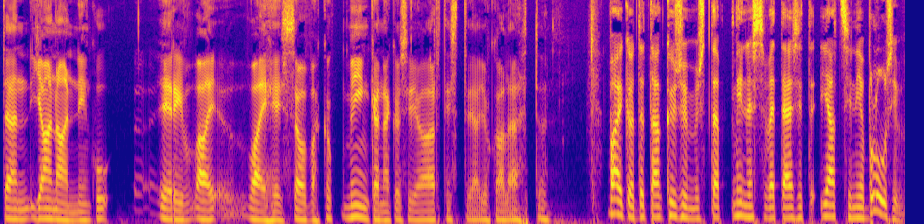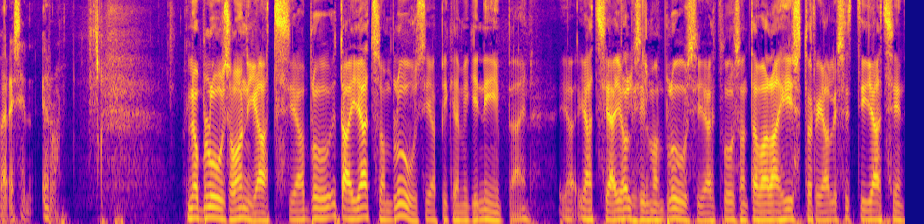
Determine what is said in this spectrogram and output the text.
tämän janan niin kuin eri vai, vaiheissa on vaikka minkä näköisiä artisteja joka lähtöön. Vaikeutetaan kysymystä, minne sä vetäisit jatsin ja bluesin värisen eron? No blues on jatsia, blue, tai jats on bluesia pikemminkin niin päin jatsia ei olisi ilman bluesia. Blues on tavallaan historiallisesti jatsin,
